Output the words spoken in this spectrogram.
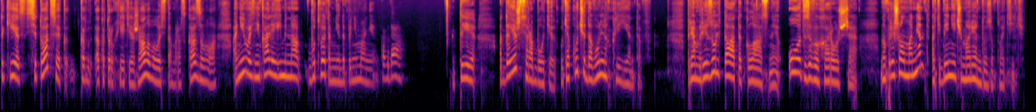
такие ситуации, о которых я тебе жаловалась, там рассказывала, они возникали именно вот в этом недопонимании, когда ты отдаешься работе, у тебя куча довольных клиентов, прям результаты классные, отзывы хорошие, но пришел момент, а тебе нечем аренду заплатить.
